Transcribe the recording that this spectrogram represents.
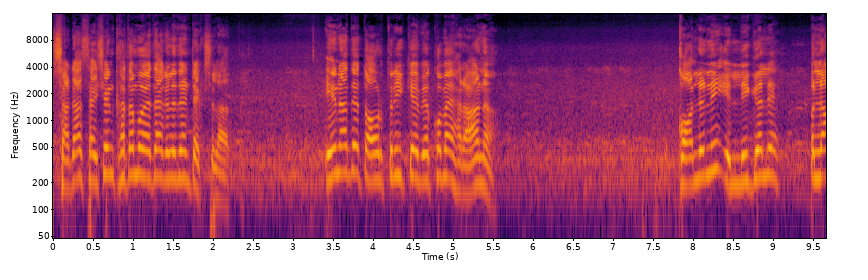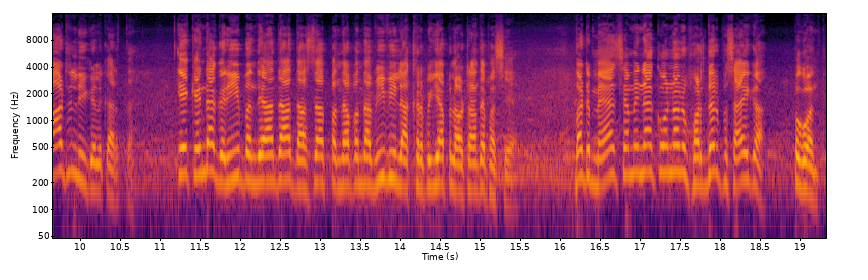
ਸਾਡਾ ਸੈਸ਼ਨ ਖਤਮ ਹੋਇਆ ਤਾਂ ਅਗਲੇ ਦਿਨ ਟੈਕਸ ਲਾਤਾ। ਇਹਨਾਂ ਦੇ ਤੌਰ ਤਰੀਕੇ ਵੇਖੋ, ਮੈਂ ਹੈਰਾਨ ਆ ਕਾਲੋਨੀ ਇਲੀਗਲ ਹੈ ਪਲਾਟ ਲੀਗਲ ਕਰਤਾ। ਇਹ ਕਹਿੰਦਾ ਗਰੀਬ ਬੰਦਿਆਂ ਦਾ 10 10 15 15 20 20 ਲੱਖ ਰੁਪਈਆ ਪਲਾਟਾਂ ਤੇ ਫਸਿਆ। ਬਟ ਮੈਂ ਸਮਝਣਾ ਕਿ ਉਹਨਾਂ ਨੂੰ ਫਰਦਰ ਫਸਾਏਗਾ ਭਗਵੰਤ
